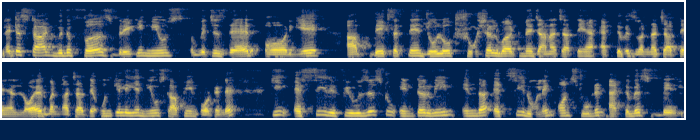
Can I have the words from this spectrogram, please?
let us start with the first breaking news which is there और ये आप देख सकते हैं जो लोग सोशल वर्क में जाना चाहते हैं एक्टिविस्ट बनना चाहते हैं लॉयर बनना चाहते हैं उनके लिए ये न्यूज़ काफ़ी इंपॉर्टेंट है कि SC refuses to intervene in the HC ruling on student activist bail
